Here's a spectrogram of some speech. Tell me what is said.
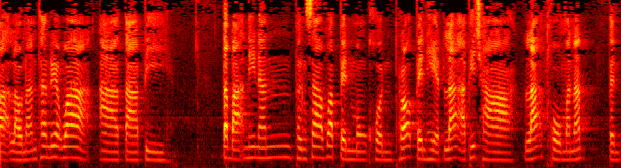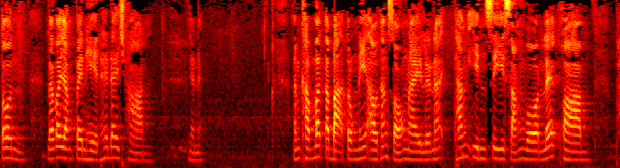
บะเหล่านั้น ท่านเรียกว่าอาตาปี ตบะนี้นั้นเพิ่งทราบว่าเป็นมงคล เพราะเป็นเหตุละอภิชาละโทมนัสเป็นต้น แล้วก็ยังเป็นเหตุให้ได้ฌานเนี่ยนะอันคำว่าตบะตรงนี้เอาทั้งสองในเลยนะ ทั้งอินทรีย์สังวรและความภ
